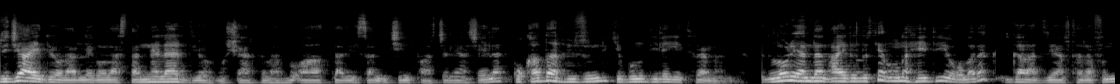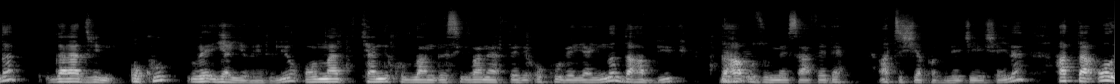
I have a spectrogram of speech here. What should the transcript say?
Rica ediyorlar Legolas'tan neler diyor bu şarkılar, bu ağıtlar, insanın içini parçalayan şeyler. O kadar hüzünlü ki bunu dile getiremem diyor. Lorien'den ayrılırken ona hediye olarak Galadriel tarafından Galadrim oku ve yayı veriliyor. Onlar kendi kullandığı Silvan elfleri oku ve yayından daha büyük, daha uzun mesafede atış yapabileceği şeyler. Hatta o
